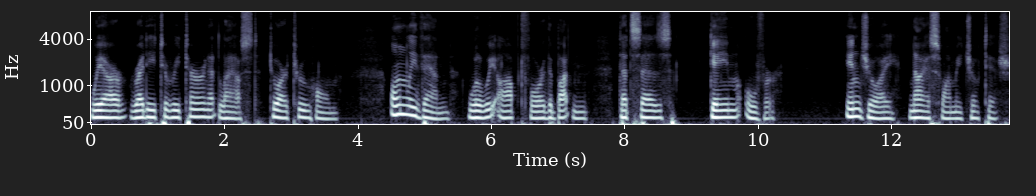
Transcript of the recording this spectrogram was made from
we are ready to return at last to our true home. Only then will we opt for the button that says Game Over. Enjoy Nayaswami Jyotish.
